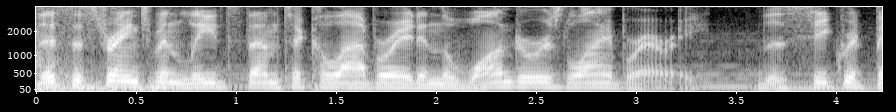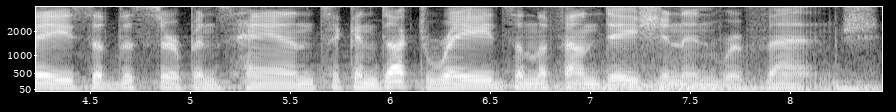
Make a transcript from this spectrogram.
This estrangement leads them to collaborate in the Wanderer's Library, the secret base of the Serpent's Hand, to conduct raids on the Foundation in revenge.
